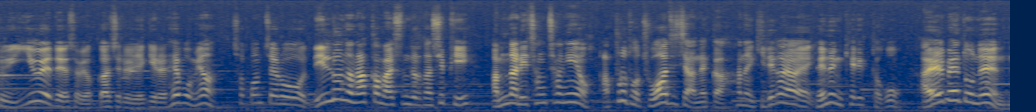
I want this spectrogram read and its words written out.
그 이유에 대해서 몇 가지를 얘기를 해보면 첫 번째로 닐루는 아까 말씀드렸다시피 앞날이 창창해요. 앞으로 더 좋아지지 않을까 하는 기대가 되는 캐릭터고 알베도는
